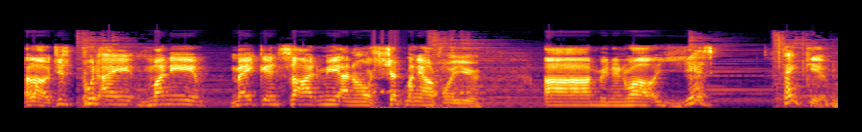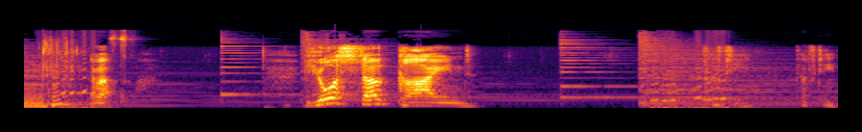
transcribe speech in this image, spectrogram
Hello, just put a money maker inside me and I'll shit money out for you. Um, meanwhile, yes. Thank you. Mhm. You're so kind. 15. 15.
